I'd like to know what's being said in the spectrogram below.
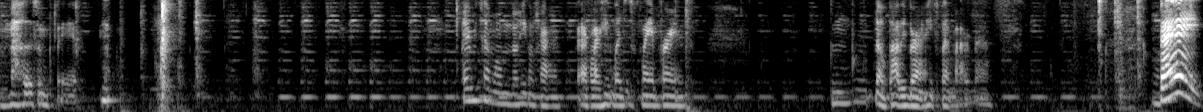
My husband playing. Every time I'm know he gonna try to act like he wasn't just playing friends. No, Bobby Brown. He's playing Bobby Brown. Babe!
